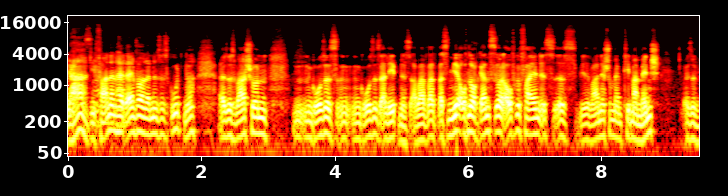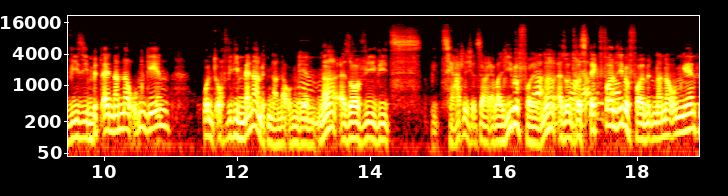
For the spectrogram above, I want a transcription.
die, ja, die fahren dann halt einfach und dann ist es gut. Ne? Also es war schon ein großes, ein großes Erlebnis. Aber was, was mir auch noch ganz so aufgefallen ist, ist, wir waren ja schon beim Thema Mensch, also wie sie miteinander umgehen und auch wie die Männer miteinander umgehen. Mhm. Ne? Also wie, wie zärtlich ist ja, aber liebevoll, ja, ne? Also und respektvoll ja, und liebevoll miteinander umgehen.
